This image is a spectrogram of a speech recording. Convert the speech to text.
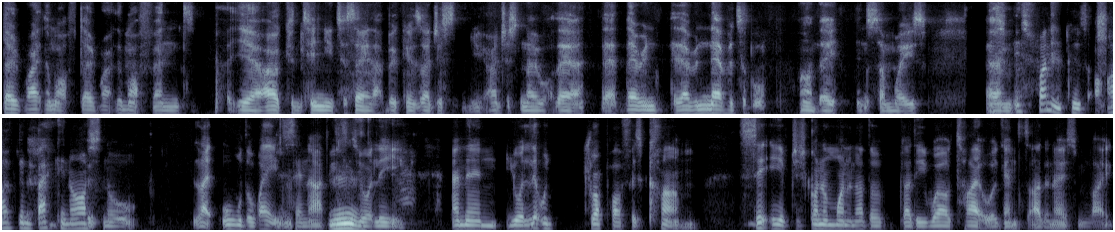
"Don't write them off. Don't write them off." And yeah, I'll continue to say that because I just, I just know what they're, they're, they're, in, they're inevitable, aren't they? In some ways. It's- Um, it's funny because I've been backing Arsenal like all the way, saying that this is Mm. your league, and then your little drop off has come. City have just gone and won another bloody world title against I don't know some like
